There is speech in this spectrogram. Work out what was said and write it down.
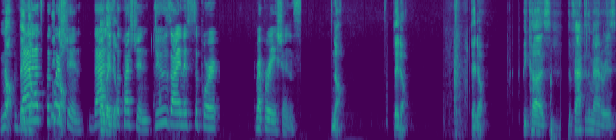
No, they That's don't. the they question. Don't. That no, is the question. Do Zionists support reparations? No. They don't. They don't. Because the fact of the matter is,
